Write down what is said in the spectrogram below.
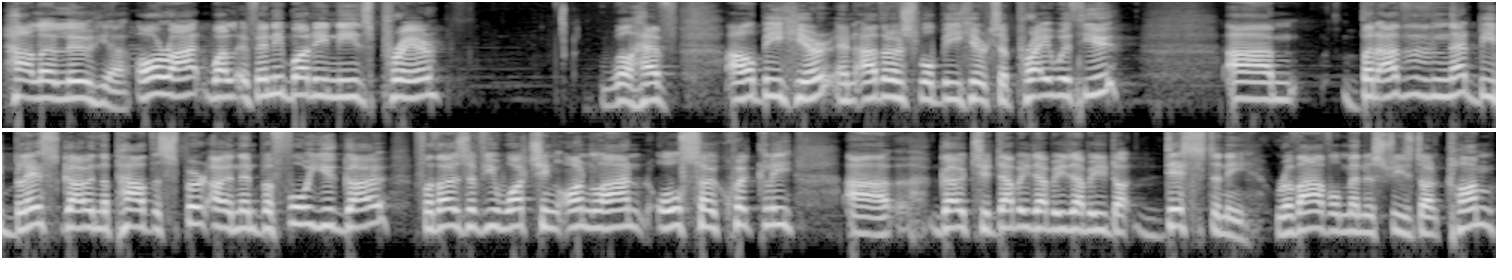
Hallelujah. All right, well, if anybody needs prayer, we'll have, I'll be here and others will be here to pray with you. Um, but other than that, be blessed, go in the power of the Spirit. Oh, and then before you go, for those of you watching online, also quickly uh, go to www.destinyrevivalministries.com.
